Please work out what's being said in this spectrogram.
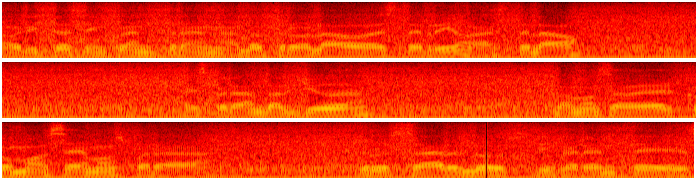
Ahorita se encuentran al otro lado de este río, a este lado, esperando ayuda. Vamos a ver cómo hacemos para cruzar los diferentes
